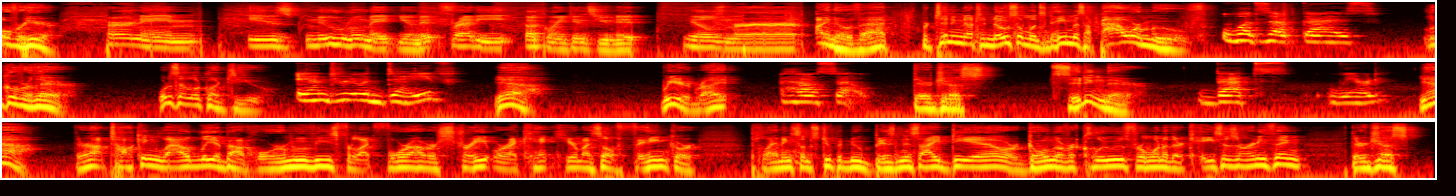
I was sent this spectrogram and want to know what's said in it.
over here. Her name is new roommate unit Freddy, acquaintance unit Hillsmer. I know that. Pretending not to know someone's name is a power move. What's up, guys? Look over there. What does that look like to you? Andrew and Dave? Yeah. Weird, right? How so? They're just sitting there. That's weird. Yeah. They're not talking loudly about horror movies for like four hours straight where I can't hear myself think or planning some stupid new business idea or going over clues for one of their cases or anything. They're just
